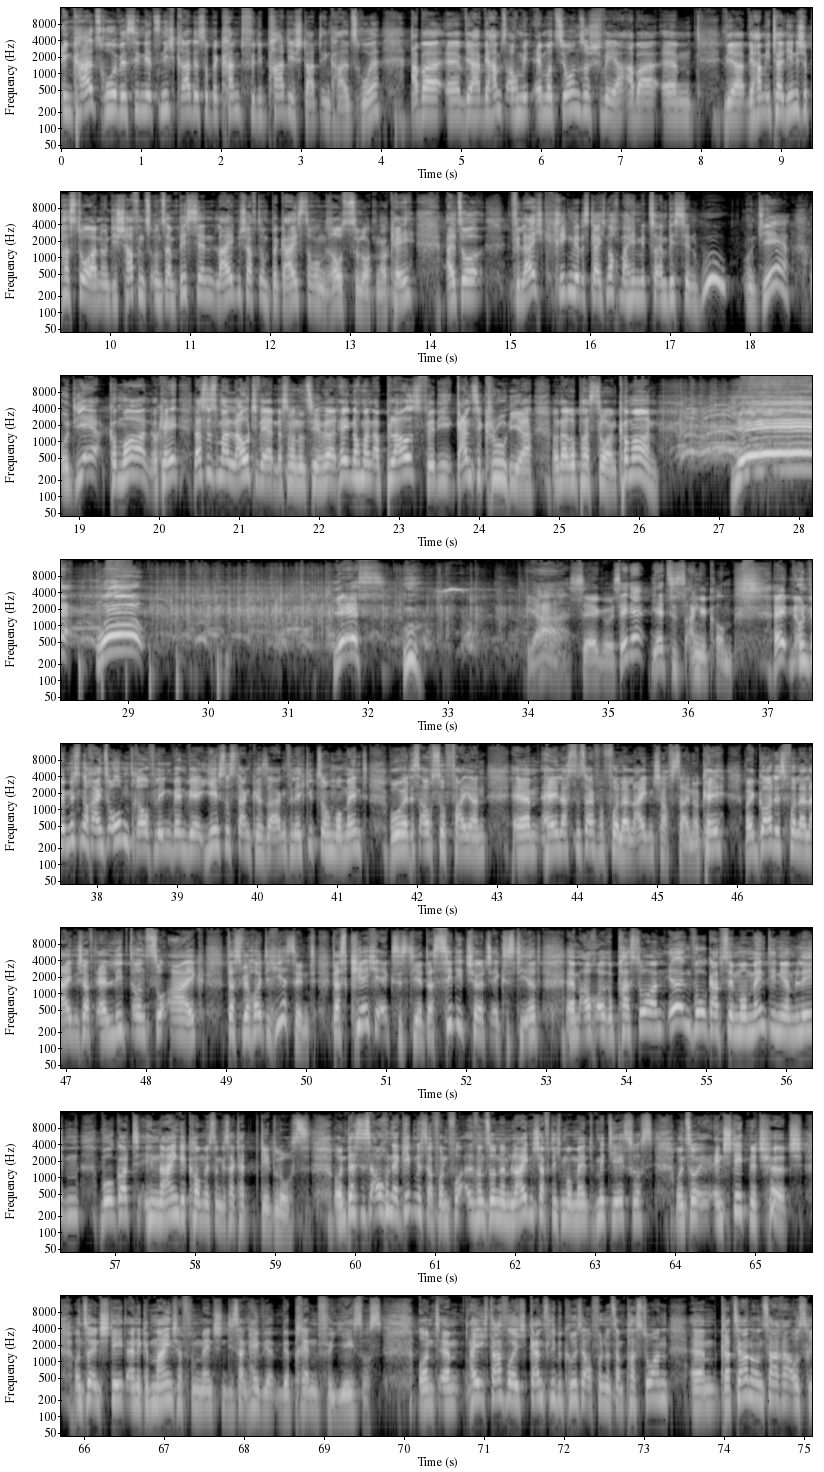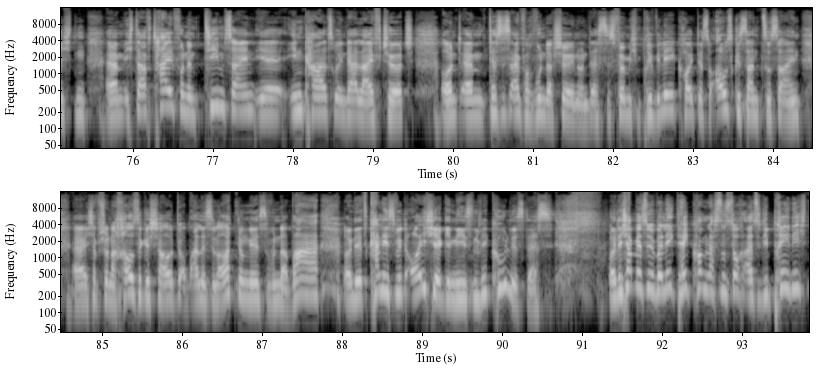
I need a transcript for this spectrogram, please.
in Karlsruhe, wir sind jetzt nicht gerade so bekannt für die Partystadt in Karlsruhe, aber äh, wir, wir haben es auch mit Emotionen so schwer, aber ähm, wir, wir haben italienische Pastoren und die schaffen es uns ein bisschen Leidenschaft und Begeisterung rauszulocken, okay? Also vielleicht kriegen wir das gleich nochmal hin mit so ein bisschen Woo und Yeah und Yeah, come on, okay? Lass uns mal laut werden, dass man uns hier hört. Hey, nochmal ein Applaus für die ganze Crew hier und eure Pastoren, come on! Yeah! Wow! Yes! Uh. Ja, sehr gut. Seht ihr? Jetzt ist es angekommen. Hey, und wir müssen noch eins oben drauflegen, wenn wir Jesus Danke sagen. Vielleicht gibt es noch einen Moment, wo wir das auch so feiern. Ähm, hey, lasst uns einfach voller Leidenschaft sein, okay? Weil Gott ist voller Leidenschaft. Er liebt uns so arg, dass wir heute hier sind. Dass Kirche existiert, dass City Church existiert. Ähm, auch eure Pastoren. Irgendwo gab es einen Moment in ihrem Leben, wo Gott hineingekommen ist und gesagt hat, geht los. Und das ist auch ein Ergebnis davon, von so einem leidenschaftlichen Moment mit Jesus. Und so entsteht eine Church und so entsteht eine Gemeinschaft von Menschen, die sagen, hey, wir, wir brennen für Jesus. Und ähm, hey, ich darf euch ganz liebe Grüße auch von unseren Pastoren ähm, Graziano und Sarah ausrichten. Ähm, ich darf Teil von einem Team sein in Karlsruhe in der Life Church und ähm, das ist einfach wunderschön und das ist für mich ein Privileg, heute so ausgesandt zu sein. Äh, ich habe schon nach Hause geschaut, ob alles in Ordnung ist, wunderbar. Und jetzt kann ich es mit euch hier genießen. Wie cool ist das? Und ich habe mir so überlegt, hey komm, lass uns doch, also die Predigt,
